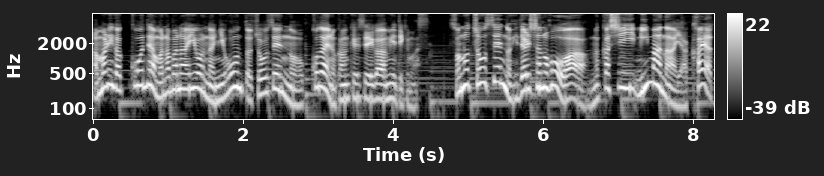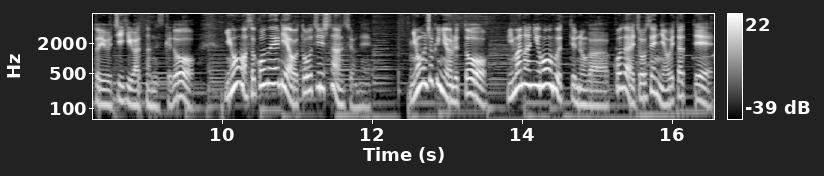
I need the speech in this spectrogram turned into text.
あまり学校では学ばないような日本と朝鮮の古代の関係性が見えてきます。その朝鮮の左下の方は昔ミマナやカヤという地域があったんですけど日本はそこのエリアを統治してたんですよね。日本書紀によるとミマナ日本府っていうのが古代朝鮮に置いてあって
